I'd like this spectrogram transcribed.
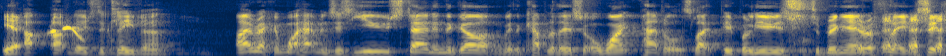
Yeah, Up, up goes the cleaver. I reckon what happens is you stand in the garden with a couple of those sort of white paddles like people use to bring aeroplanes in.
